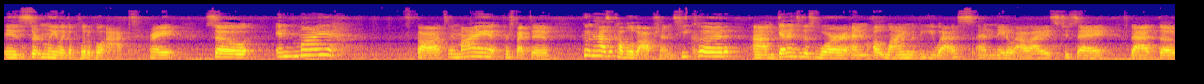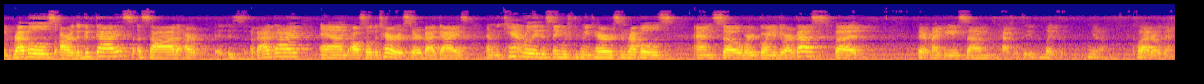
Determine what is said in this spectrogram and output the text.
is certainly like a political act, right? So in my thought, in my perspective, Putin has a couple of options. He could um, get into this war and align with the U.S. and NATO allies to say, that the rebels are the good guys, Assad are, is a bad guy, and also the terrorists are bad guys, and we can't really distinguish between terrorists and rebels, and so we're going to do our best, but there might be some casualty, like, you know, collateral damage.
